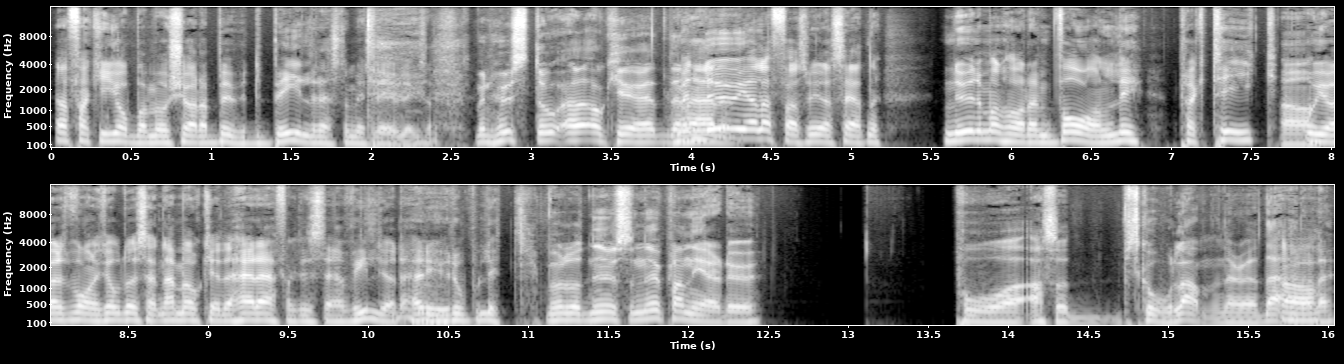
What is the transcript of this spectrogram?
Jag fucking jobbar med att köra budbil resten av mitt liv. Liksom. Men hur stor... äh, Okej, den Men här... nu i alla fall så vill jag säga att nu, nu när man har en vanlig praktik Ja. och gör ett vanligt jobb, då är det så här, nej men okej det här är faktiskt det jag vill göra, det här är ju Mm. roligt. Men vadå, nu, så nu planerar du på alltså, skolan när du är där Ja. eller?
